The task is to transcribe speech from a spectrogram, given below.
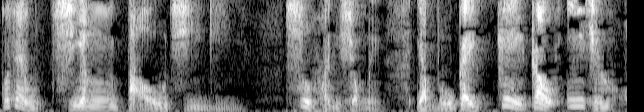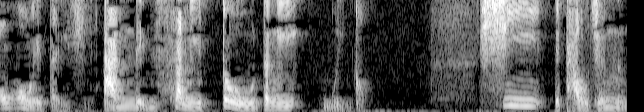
搁再有将报之意，使凡俗呢也无计计较以前往往的代志，安然送伊倒等于为国。诗一头前两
